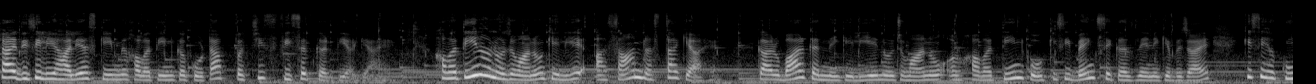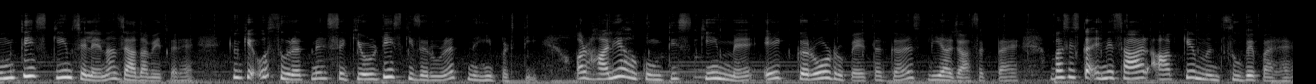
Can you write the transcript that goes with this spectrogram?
शायद इसीलिए हालिया स्कीम में खातन का कोटा पच्चीस फ़ीसद कर दिया गया है। खातन और नौजवानों के लिए आसान रास्ता क्या है? कारोबार करने के लिए नौजवानों और ख़वान को किसी बैंक से कर्ज लेने के बजाय किसी हकूमती स्कीम से लेना ज़्यादा बेहतर है, क्योंकि उस सूरत में सिक्योरिटीज़ की ज़रूरत नहीं पड़ती। और हालिया हुकूमती स्कीम में एक करोड़ रुपए तक कर्ज लिया जा सकता है। बस इसका इसार आपके मंसूबे पर है।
